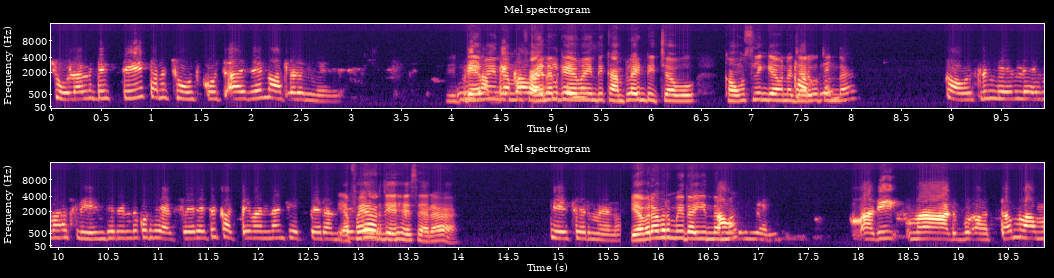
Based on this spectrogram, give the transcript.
చూడాలనిపిస్తే తను చూసుకోవచ్చు. అదే మాట్లాడండి ఇప్పుడు ఏమైందమ్మా ఫైనల్గా ఏమైంది? కంప్లైంట్ ఇచ్చావు. కౌన్సిలింగ్ ఏమైనా జరుగుతుందా? కౌన్సిలింగ్ ఏం లేదు మా అసలు ఏం జరిగిందో కూడా ఎఫ్ఐఆర్ అయితే కట్టేయమని అని చెప్పారు అంతే ఎఫ్ఐఆర్ మేడం. చేసేసారా? చేశారు మేడం. ఎవరెవరి మీద అయ్యిందమ్మా? అవును. మేడం. అది మా ఆడబో అత్త మామ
